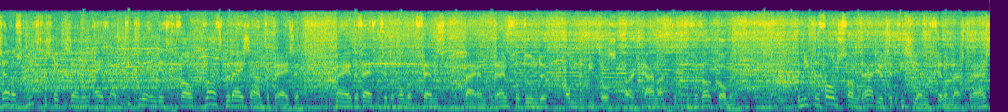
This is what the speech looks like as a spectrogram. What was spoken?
zelfs niet geschikt te zijn om eigen artikelen... in dit geval plaatsbewijs aan te prijzen. Maar de 2500 fans waren ruim voldoende om de Beatles orkaanachtig te verwelkomen. De microfoons van radio, televisie en filmluisteraars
